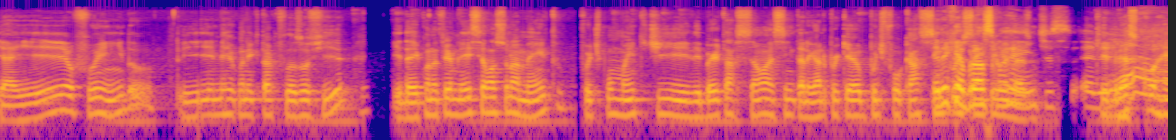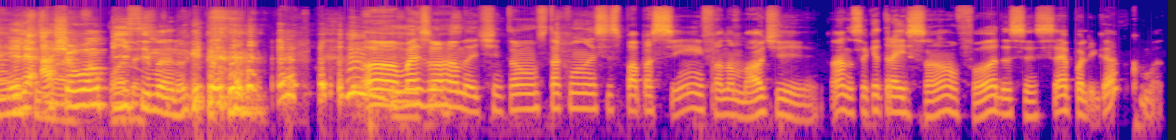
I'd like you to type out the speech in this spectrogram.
E aí eu fui indo e me reconectar com filosofia. E daí quando eu terminei esse relacionamento, foi tipo um momento de libertação, assim, tá ligado? Porque eu pude focar 100% Ele quebrou as correntes. Ele... Quebrei as correntes, Ele mano. achou o One Piece, mano. Oh, mas, ô Hamlet, então você tá com esses papos assim, falando mal de. Ah, não sei o que, traição, foda-se. Você é poligâmico, mano?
